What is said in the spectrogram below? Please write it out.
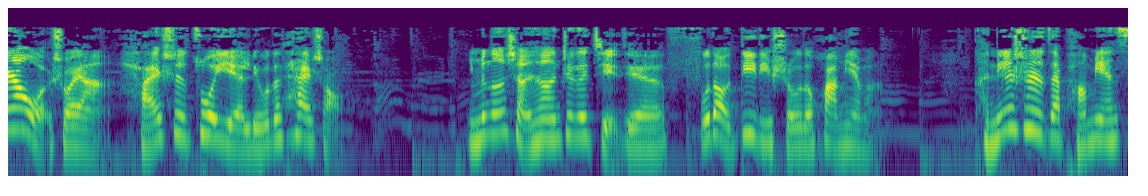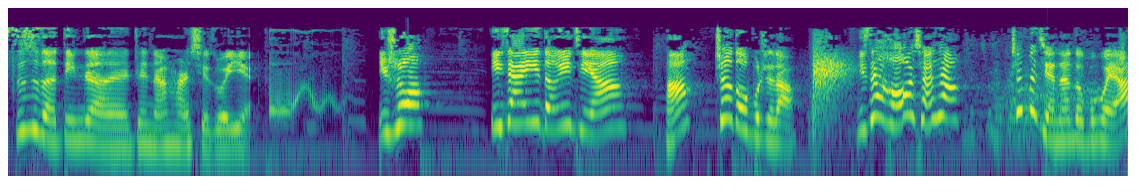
让我说呀，还是作业留的太少。你们能想象这个姐姐辅导弟弟时候的画面吗？肯定是在旁边死死的盯着这男孩写作业。你说，一加一等于几啊？啊，这都不知道？你再好好想想，这么简单都不会啊？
